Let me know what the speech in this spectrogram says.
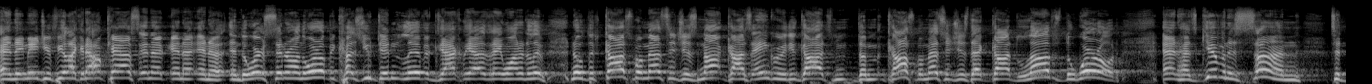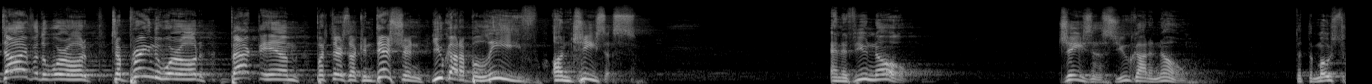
And they made you feel like an outcast and, a, and, a, and, a, and the worst sinner on the world because you didn't live exactly as they wanted to live. No, the gospel message is not God's angry with you. God's, the gospel message is that God loves the world and has given his son to die for the world, to bring the world back to him. But there's a condition you got to believe on Jesus. And if you know Jesus, you got to know that the most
